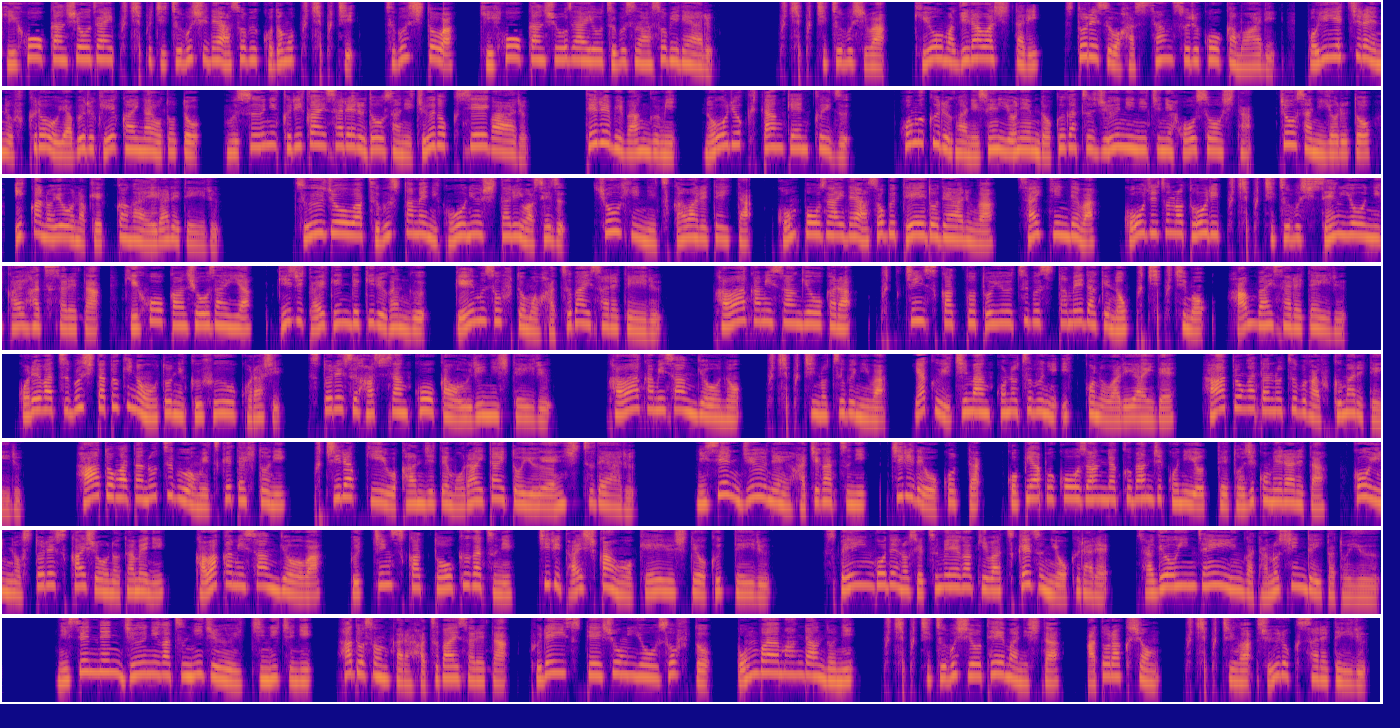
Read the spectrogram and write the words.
気泡干渉剤プチプチ潰しで遊ぶ子供プチプチ。潰しとは、気泡干渉剤を潰す遊びである。プチプチ潰しは、気を紛らわしたり、ストレスを発散する効果もあり、ポリエチレンの袋を破る軽快な音と、無数に繰り返される動作に中毒性がある。テレビ番組、能力探検クイズ。ホムクルが2004年6月12日に放送した調査によると以下のような結果が得られている。通常は潰すために購入したりはせず、商品に使われていた梱包材で遊ぶ程度であるが、最近では口述の通りプチプチ潰し専用に開発された気泡干渉材や疑似体験できる玩具、ゲームソフトも発売されている。川上産業からプッチンスカットという潰すためだけのプチプチも販売されている。これは潰した時の音に工夫を凝らし、ストレス発散効果を売りにしている。川上産業のプチプチの粒には約1万個の粒に1個の割合でハート型の粒が含まれている。ハート型の粒を見つけた人にプチラッキーを感じてもらいたいという演出である。2010年8月にチリで起こったコピアポ鉱山落盤事故によって閉じ込められたコインのストレス解消のために川上産業はプッチンスカットを9月にチリ大使館を経由して送っている。スペイン語での説明書きはつけずに送られ、作業員全員が楽しんでいたという。2000年12月21日にハドソンから発売されたプレイステーション用ソフトボンバーマンランドにプチプチ潰しをテーマにしたアトラクションプチプチが収録されている。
